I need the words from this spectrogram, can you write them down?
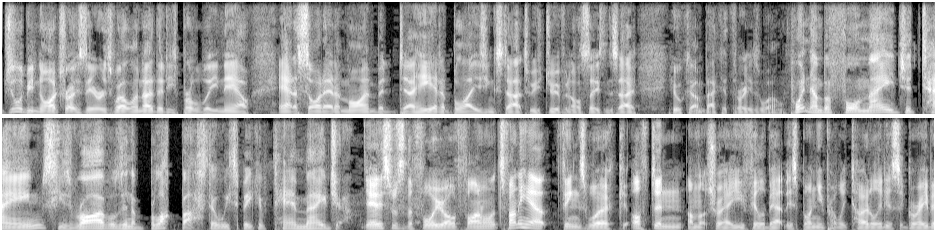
Jilliby Nitro's there as well. I know that he's probably now out of sight, out of mind, but uh, he had a blazing start to his juvenile season, so he'll come back at three as well. Point number four, Major tames his rivals in a blockbuster. We speak of Tam Major. Yeah, this was the four-year-old final. It's funny how things work. Often, I'm not sure how you feel about this, Bon. You probably totally disagree, but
